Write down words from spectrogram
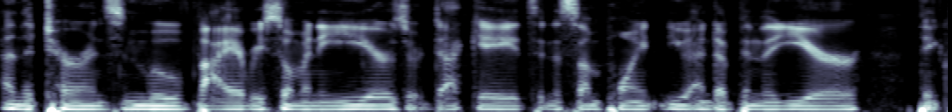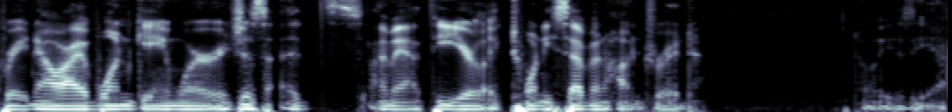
and the turns move by every so many years or decades, and at some point you end up in the year. I think right now I have one game where it's just it's I'm at the year like 2700. No, is yeah,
